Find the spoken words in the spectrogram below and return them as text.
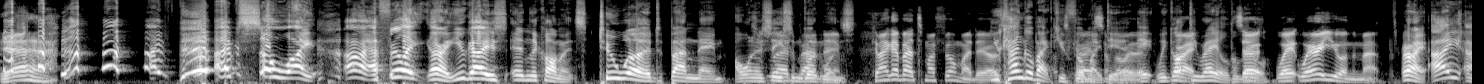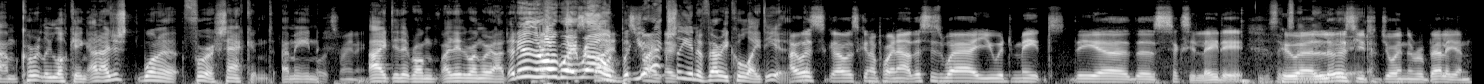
Yeah. I'm, I'm so white. All right, I feel like all right. You guys in the comments, two word band name. I want to see some good name. ones. Can I go back to my film idea? You can go back to your film idea. it. We got Alright, derailed a so, little. where, where are you on the map? All right, I am currently looking, and I just want to, for a second. I mean, Oh, it's raining. I did it wrong. I did it the wrong way around. I did it the wrong way It's round. but you're fine, no. actually in a very cool idea. I was I was gonna point out this is where you would meet the uh, the sexy lady sexy who uh, lady, lures you to join the rebellion.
